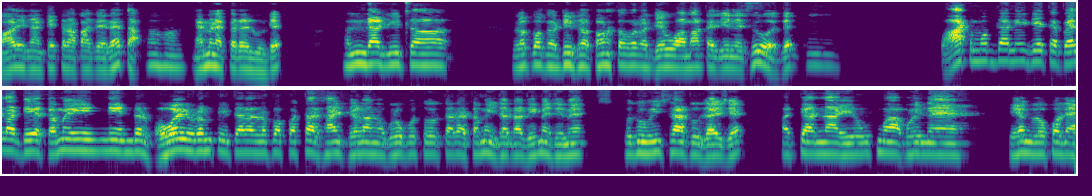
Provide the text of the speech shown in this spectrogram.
માળીના ટેકરા પાસે રહેતા એમણે કરેલું છે. અંદાજિત લગભગ અઢીસો ત્રણસો વર્ષ જેવું આ માતાજીને થયું હશે. વાત મુદ્દાની જે કે પહેલા જે સમયની અંદર ભવાયું રમતી ત્યારે લગભગ પચાસ સાઠ જણાનો ગ્રુપ હતો ત્યારે સમય જતા ધીમે ધીમે બધું વિસરાતું જાય છે. અત્યારના યુગમાં કોઈને એમ લોકોને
